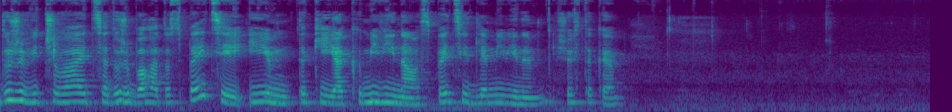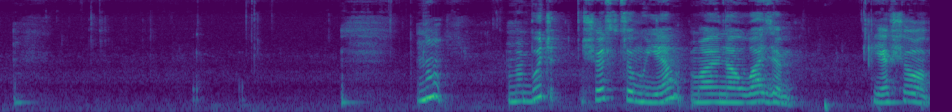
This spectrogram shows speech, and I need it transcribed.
дуже відчувається дуже багато спецій і такі, як мівіна, спеції для мівіни. Щось таке. Ну, мабуть, щось в цьому є. Маю на увазі, якщо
